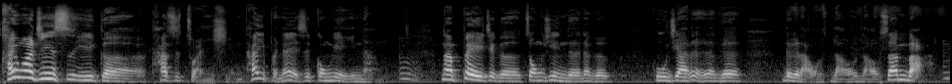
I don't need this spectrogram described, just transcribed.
开发金是一个，它是转型，它本来也是工业银行，嗯，那被这个中信的那个估家的那个那个老老老三吧，嗯，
